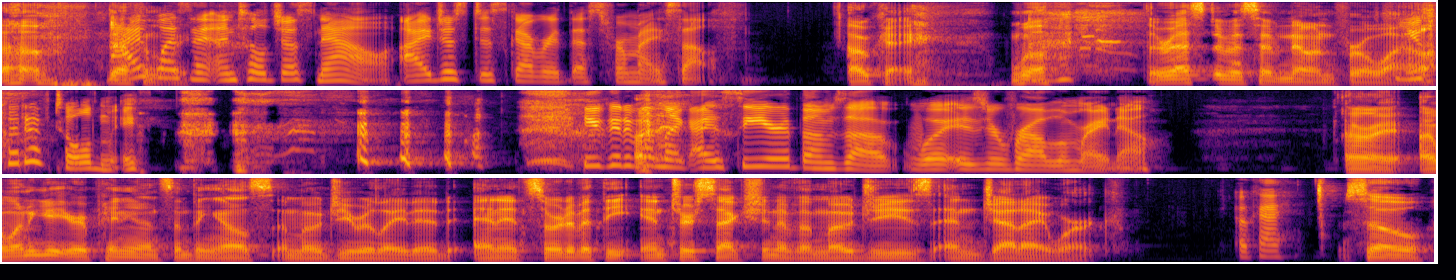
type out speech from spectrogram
Um, definitely. I wasn't until just now. I just discovered this for myself. Okay. Well, the rest of us have known for a while. You could have told me. You could have been like, I see your thumbs up. What is your problem right now? All right. I want to get your opinion on something else emoji related, and it's sort of at the intersection of emojis and JEDI work. Okay. So,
